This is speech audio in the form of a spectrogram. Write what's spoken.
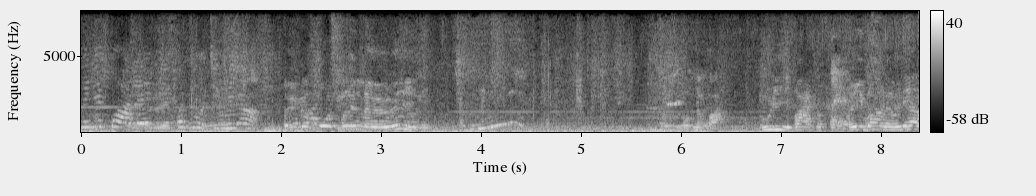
ไม่ได้กวาดเลยมีคนอยู่จริงไหมเนี่ยเฮ้ยมันโคตรมืดเลยลบหนึ่งวะดูดิบ้านก็แตกเฮ้ยบ้านเลยวะเนี่ย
